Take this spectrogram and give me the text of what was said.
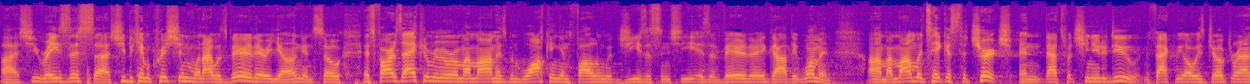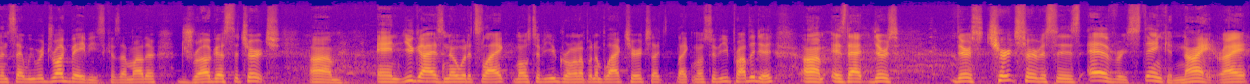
Uh, she raised us. Uh, she became a Christian when I was very very, very young. And so, as far as I can remember, my mom has been walking and following with Jesus, and she is a very, very godly woman. Um, my mom would take us to church, and that's what she knew to do. In fact, we always joked around and said we were drug babies because our mother drug us to church. Um, and you guys know what it's like, most of you growing up in a black church, like, like most of you probably did, um, is that there's there's church services every stinking night, right?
